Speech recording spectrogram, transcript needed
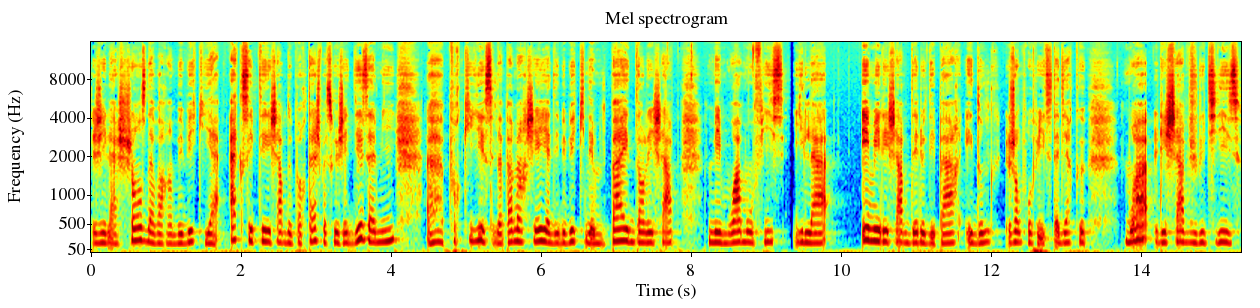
j'ai la chance d'avoir un bébé qui a accepté l'écharpe de portage parce que j'ai des amis euh, pour qui ça n'a pas marché. Il y a des bébés qui n'aiment pas être dans l'écharpe, mais moi, mon fils, il a aimé l'écharpe dès le départ et donc j'en profite. C'est-à-dire que moi, l'écharpe, je l'utilise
